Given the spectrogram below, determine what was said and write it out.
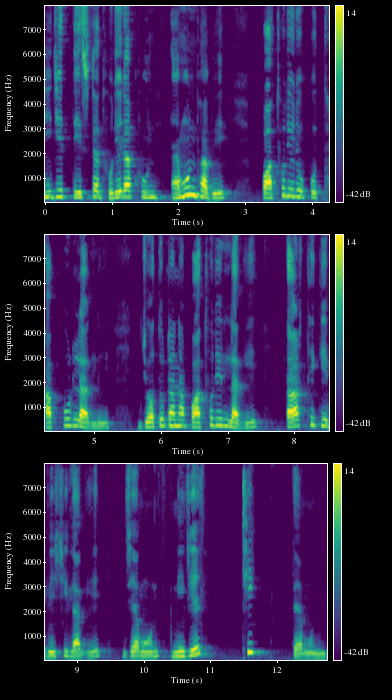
নিজের তেজটা ধরে রাখুন, এমনভাবে পাথরের ওপর থাপ্পড় লাগলে, যতটা না পাথরের লাগে, তার থেকে বেশি লাগে যেমন নিজের তেমনই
